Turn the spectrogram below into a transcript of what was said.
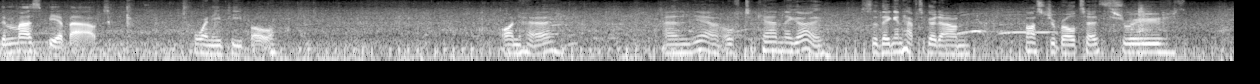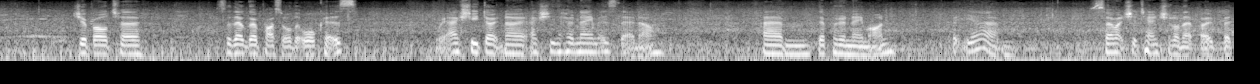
There must be about 20 people on her and yeah off to Cannes they go so they're gonna have to go down past Gibraltar through Gibraltar. So they'll go past all the orcas. We actually don't know actually her name is there now. Um, they put her name on. But yeah so much attention on that boat but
